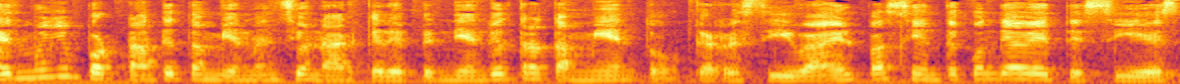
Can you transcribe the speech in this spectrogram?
Es muy importante también mencionar que dependiendo del tratamiento que reciba el paciente con diabetes, si es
